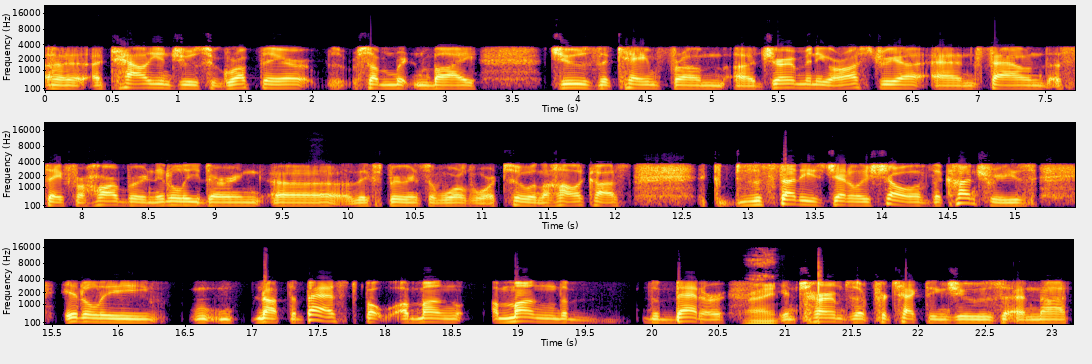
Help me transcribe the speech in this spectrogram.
uh, Italian Jews who grew up there, some written by Jews that came from uh, Germany or Austria and found a safer harbor in Italy during uh, the experience of World War II and the Holocaust. The studies generally show of the countries, Italy not the best, but among among the the better right. in terms of protecting Jews and not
